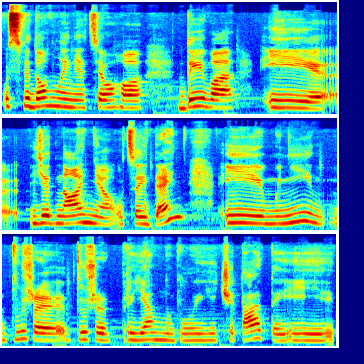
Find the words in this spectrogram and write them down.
усвідомлення цього дива і е, єднання у цей день. І мені дуже дуже приємно було її читати. І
